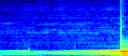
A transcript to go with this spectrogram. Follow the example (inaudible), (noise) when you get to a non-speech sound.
Thank you.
